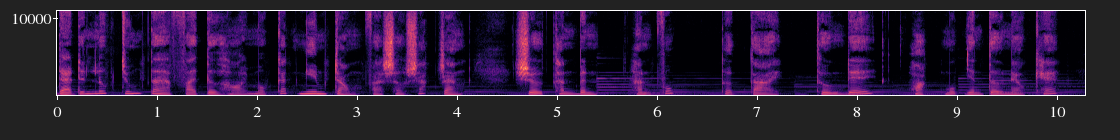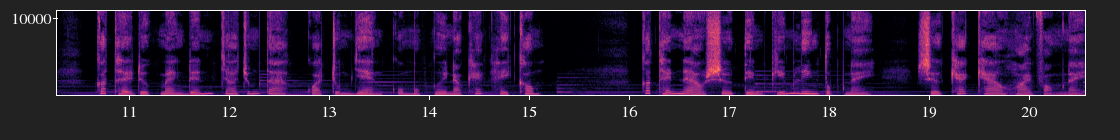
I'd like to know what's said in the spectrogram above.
Đã đến lúc chúng ta phải tự hỏi một cách nghiêm trọng và sâu sắc rằng sự thanh bình, hạnh phúc, thực tại, thượng đế hoặc một danh từ nào khác có thể được mang đến cho chúng ta qua trung gian của một người nào khác hay không? Có thể nào sự tìm kiếm liên tục này, sự khát khao hoài vọng này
